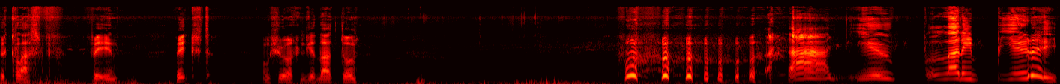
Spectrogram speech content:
the clasp fitting fixed. I'm sure I can get that done. you bloody beauty.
